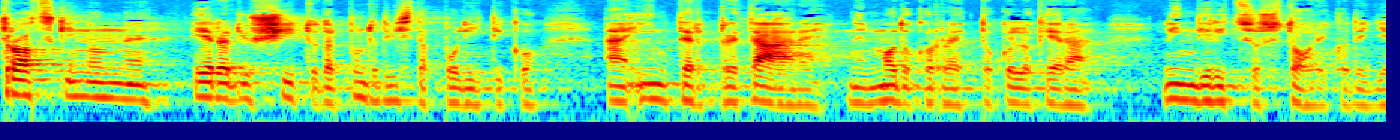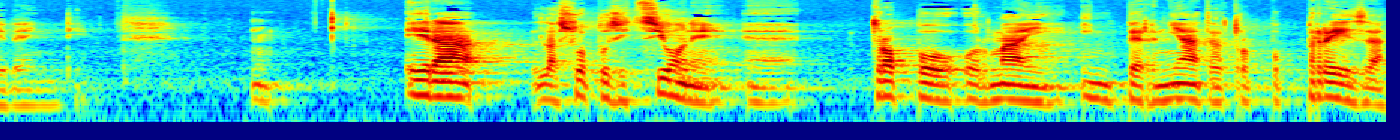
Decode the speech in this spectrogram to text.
Trotsky non era riuscito dal punto di vista politico a interpretare nel modo corretto quello che era l'indirizzo storico degli eventi. Era la sua posizione eh, troppo ormai imperniata, troppo presa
